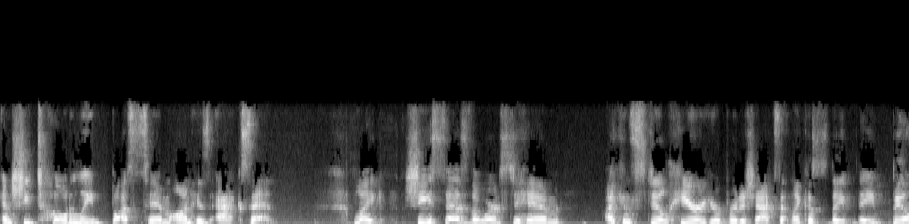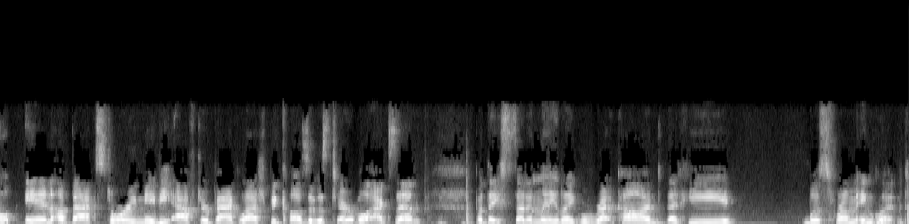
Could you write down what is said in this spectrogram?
and she totally busts him on his accent. Like she says the words to him. I can still hear your British accent, like because they they built in a backstory, maybe after backlash because of his terrible accent, but they suddenly like retconned that he was from England,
